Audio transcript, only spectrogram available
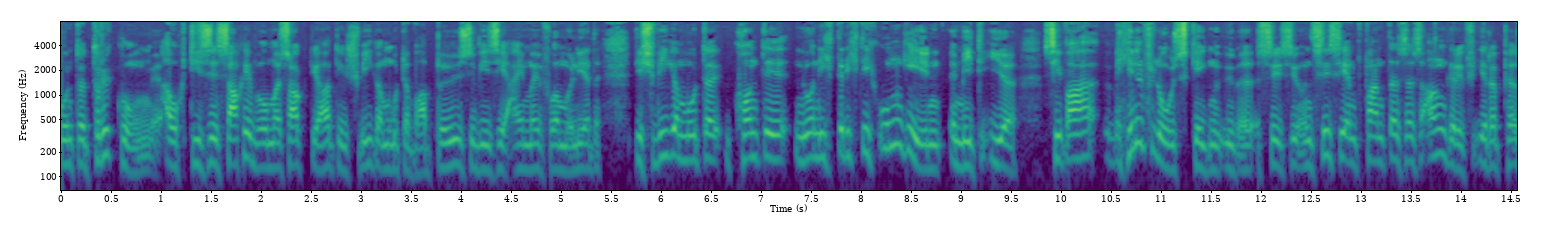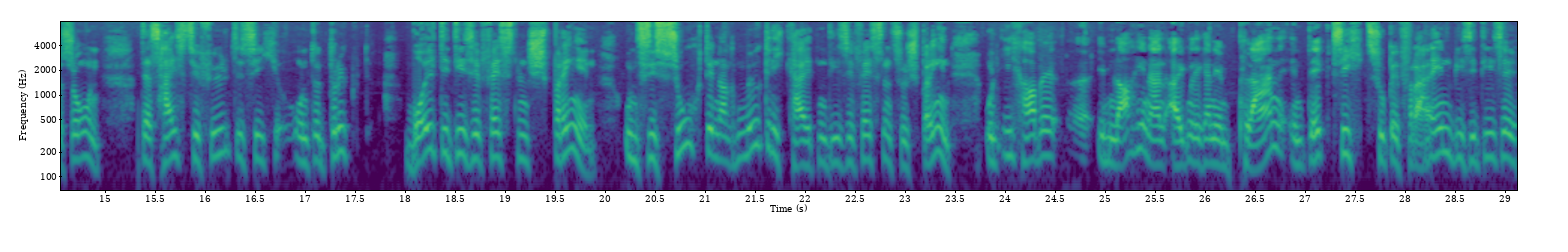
Unterdrückung. Auch diese Sache, wo man sagt, ja, die Schwiegermutter war böse, wie sie einmal formulierte. Die Schwiegermutter konnte nur nicht richtig umgehen mit ihr. Sie war hilflos gegenüber Sissi und Sissi empfand das als Angriff ihrer Person. Das heißt, sie fühlte sich unterdrückt wollte diese Fesseln sprengen und sie suchte nach Möglichkeiten, diese Fesseln zu sprengen. Und ich habe äh, im Nachhinein eigentlich einen Plan entdeckt, sich zu befreien, wie sie diese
